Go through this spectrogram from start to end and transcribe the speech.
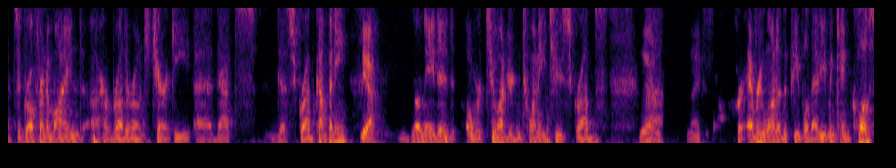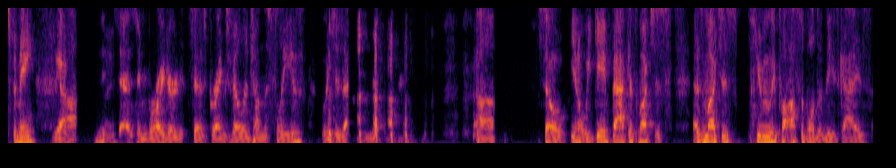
it's a girlfriend of mine uh, her brother owns cherokee uh, that's the scrub company. Yeah. donated over 222 scrubs. Yeah. Uh, nice. For every one of the people that even came close to me. Yeah. Uh, it nice. says embroidered, it says Greg's Village on the sleeve, which is um, so you know we gave back as much as as much as humanly possible to these guys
